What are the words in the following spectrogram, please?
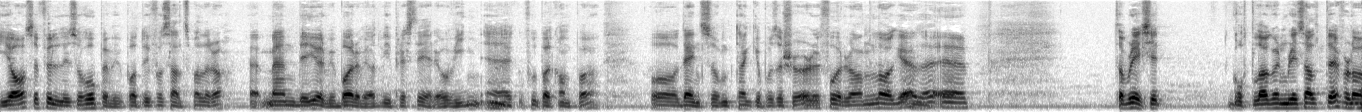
Ja, selvfølgelig så håper vi på at vi får solgt spillere, men det gjør vi bare ved at vi presterer og vinner mm. fotballkamper. Og den som tenker på seg sjøl foran laget, det er, da blir det ikke godt lag han blir solgt til, for da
